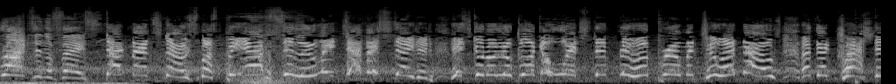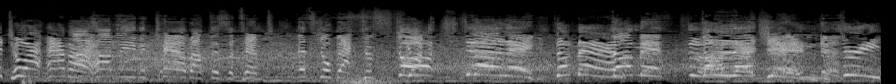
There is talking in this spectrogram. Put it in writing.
right in the face. That man's nose must be absolutely devastated. He's gonna look like a witch that flew her broom into her nose and then crashed into a hammer. I hardly even care about this attempt. Let's go back to Scott Scott Sterling, the man, the myth, the legend. Three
